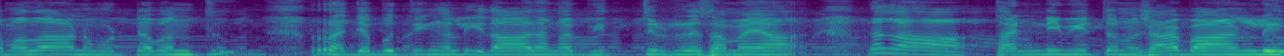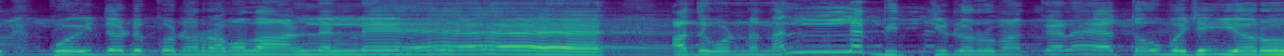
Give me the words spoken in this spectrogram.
റമദാണ് മുട്ട വന്ന് റജബ് ഇതാ ഞങ്ങൾ വിത്തിടുന്ന സമയ ഞങ്ങൾ ആ തണ്ണി വീത്തണു ഷാബാണിൽ കൊയ്തെടുക്കണു റമദാണിലല്ലേ അതുകൊണ്ട് നല്ല വിത്തിടറു മക്കളെ തൗബ ചെയ്യറു.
